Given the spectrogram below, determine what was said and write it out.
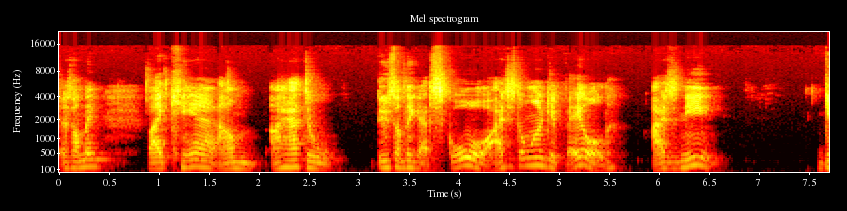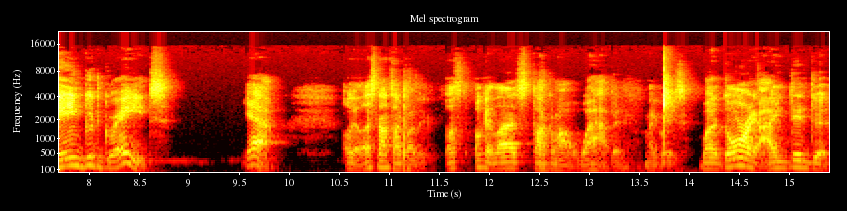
or something. But I can't. I'm I have to do something at school. I just don't want to get failed. I just need gain good grades. Yeah. Okay, let's not talk about it. Let's okay, let's talk about what happened, my grades. But don't worry, I did good.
